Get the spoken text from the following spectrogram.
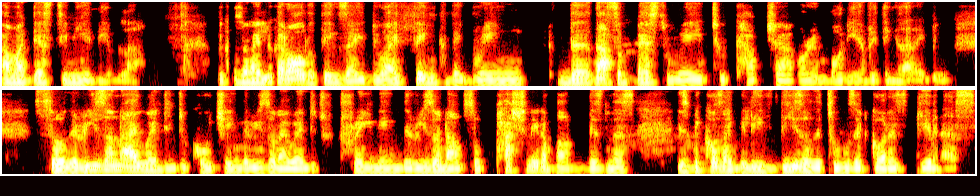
I'm a destiny enabler. Because when I look at all the things I do, I think they bring the, that's the best way to capture or embody everything that I do. So the reason I went into coaching, the reason I went into training, the reason I'm so passionate about business is because I believe these are the tools that God has given us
